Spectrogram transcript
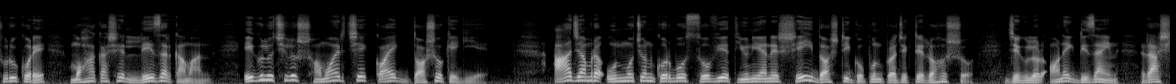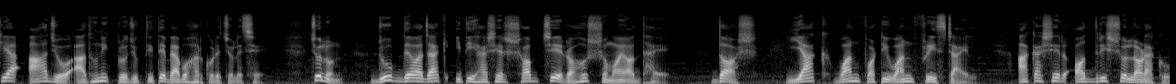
শুরু করে মহাকাশের লেজার কামান, এগুলো ছিল সময়ের চেয়ে কয়েক দশক এগিয়ে। আজ আমরা উন্মোচন করব সোভিয়েত ইউনিয়নের সেই দশটি গোপন প্রজেক্টের রহস্য, যেগুলোর অনেক ডিজাইন রাশিয়া আজও আধুনিক প্রযুক্তিতে ব্যবহার করে চলেছে। চলুন, ডুব দেওয়া যাক ইতিহাসের সবচেয়ে রহস্যময় অধ্যায়ে। দশ, Yak one forty one freestyle আকাশের অদৃশ্য লড়াকু।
